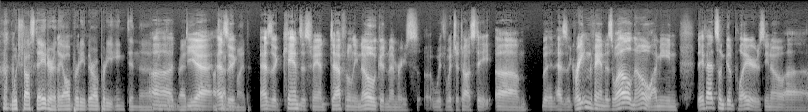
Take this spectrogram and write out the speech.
Wichita State, or are they all pretty? They're all pretty inked in. Uh, Uh, inked in red yeah, as a- mind. as a Kansas fan, definitely no good memories uh, with Wichita State. Um, but as a Creighton fan as well, no. I mean, they've had some good players. You know, uh,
